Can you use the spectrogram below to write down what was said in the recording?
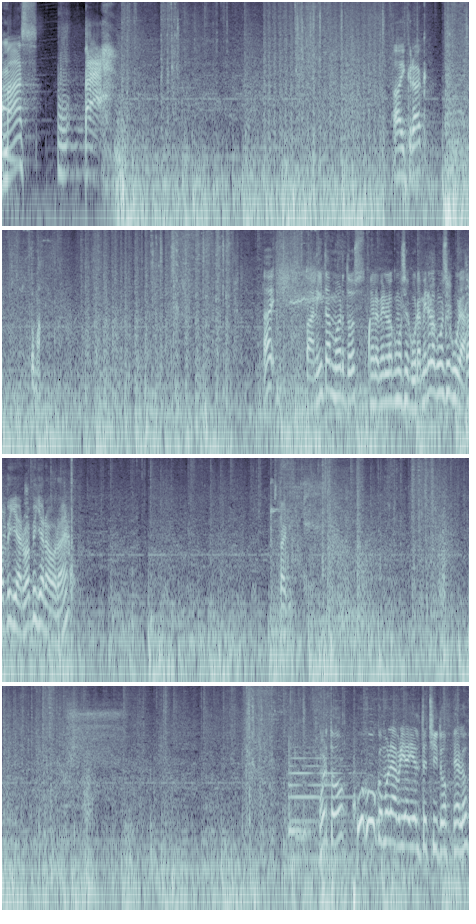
Más. Ah. Ay, crack. Toma. Ay, panitas muertos. Mira, míralo cómo se cura. Míralo cómo se cura. Va a pillar, va a pillar ahora, ¿eh? Está aquí. ¡Muerto! Uh ¿Cómo le abría ahí el techito? Míralo.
